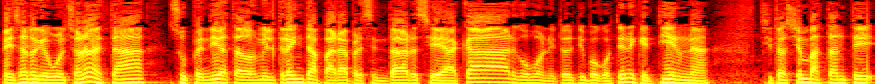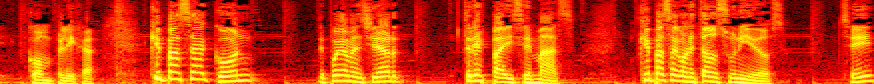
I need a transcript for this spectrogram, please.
pensando que Bolsonaro está suspendido hasta 2030 para presentarse a cargos, bueno, y todo tipo de cuestiones que tiene una situación bastante compleja. ¿Qué pasa con, después voy a mencionar tres países más, ¿qué pasa con Estados Unidos? ¿Sí?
